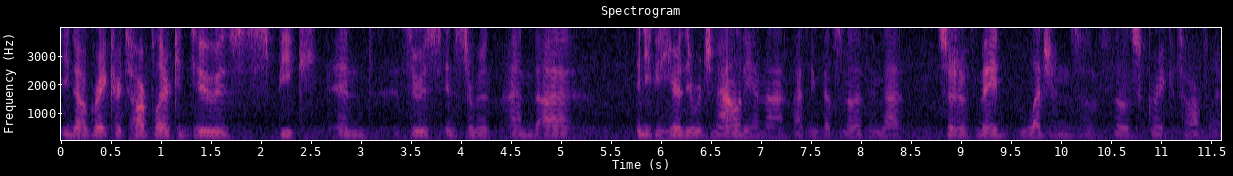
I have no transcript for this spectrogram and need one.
you know a great guitar player can do is speak and through his instrument and uh, and you can hear the originality in that. I think that's another thing that sort of made legends of those great guitar players.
